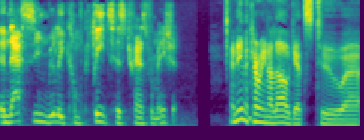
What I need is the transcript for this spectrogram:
and that scene really completes his transformation. And even Carina Lau gets to uh,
